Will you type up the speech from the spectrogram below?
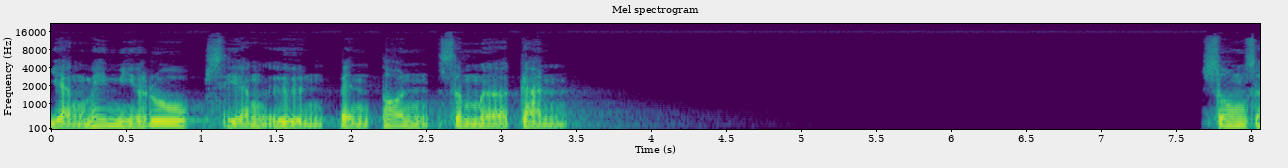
อย่างไม่มีรูปเสียงอื่นเป็นต้นเสมอกัน ทรงแส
